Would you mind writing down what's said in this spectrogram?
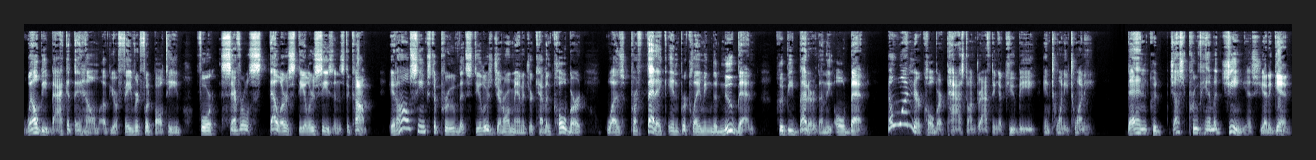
well be back at the helm of your favorite football team for several stellar Steelers seasons to come. It all seems to prove that Steelers general manager Kevin Colbert was prophetic in proclaiming the new Ben could be better than the old Ben. No wonder Colbert passed on drafting a QB in 2020. Ben could just prove him a genius yet again.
